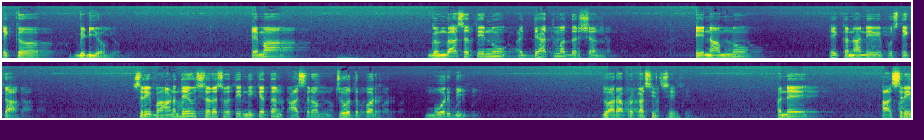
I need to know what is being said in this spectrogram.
એક વીડિયો. એમાં ગંગા સતીનું અધ્યાત્મ દર્શન એ નામનું એક નાની એવી પુસ્તિકા. શ્રી ભાણદેવ સરસ્વતી નિકેતન આશ્રમ, જોધપર, મોરબી. દ્વારા પ્રકાશિત છે. અને આ શ્રી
